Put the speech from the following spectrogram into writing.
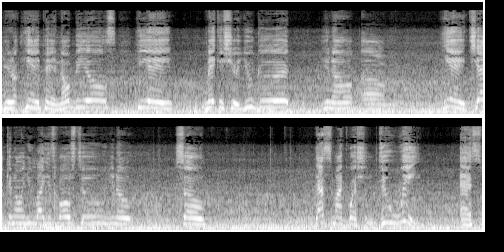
You know, he ain't paying no bills. He ain't making sure you good. You know, um, he ain't checking on you like he's supposed to, you know. So that's my question. Do we, as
